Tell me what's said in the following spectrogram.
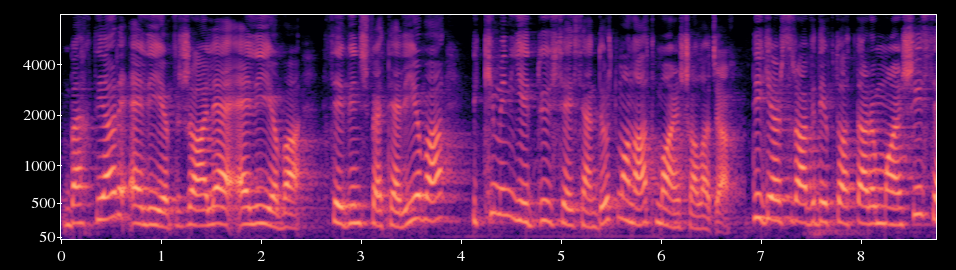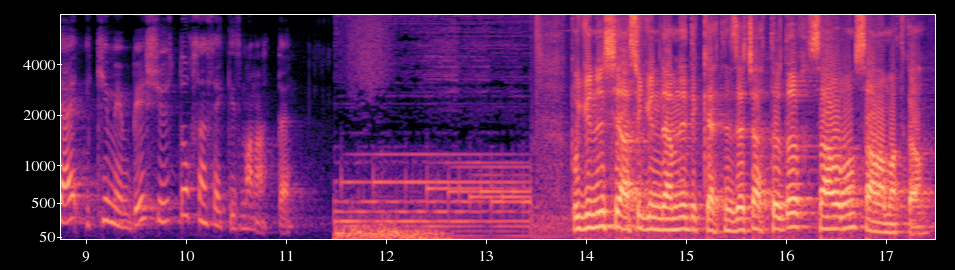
Bəxtiyar Əliyev, Jalə Əliyeva, Sevinç Fətəliyeva 2784 manat maaş alacaq. Digər sıravi deputatların maaşı isə 2598 manatdır. Bugünün siyasi gündəmini diqqətinizə çatdırdıq. Sağ olun, salamat qalın.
